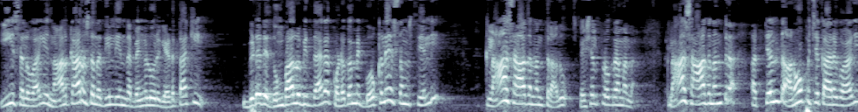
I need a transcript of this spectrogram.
ಈ ಸಲುವಾಗಿ ನಾಲ್ಕಾರು ಸಲ ದಿಲ್ಲಿಯಿಂದ ಬೆಂಗಳೂರಿಗೆ ಎಡತಾಕಿ ಬಿಡದೆ ದುಂಬಾಲು ಬಿದ್ದಾಗ ಕೊಡಗೊಮ್ಮೆ ಗೋಖಲೆ ಸಂಸ್ಥೆಯಲ್ಲಿ ಕ್ಲಾಸ್ ಆದ ನಂತರ, ಅದು ಸ್ಪೆಷಲ್ ಪ್ರೋಗ್ರಾಮ್ ಅಲ್ಲ, ಕ್ಲಾಸ್ ಆದ ನಂತರ ಅತ್ಯಂತ ಅನೌಪಚಾರಿಕವಾಗಿ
